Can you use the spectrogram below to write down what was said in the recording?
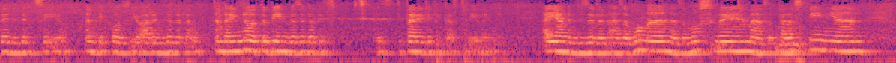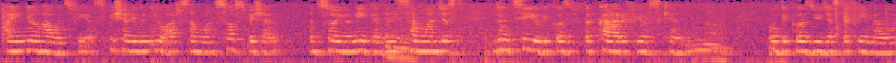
they didn't see you and because you are invisible. And I know to be invisible is, is a very difficult feeling. I am invisible as a woman, as a Muslim, as a Palestinian. I know how it feels, especially when you are someone so special and so unique, and then Mm. someone just don't see you because of the color of your skin No. or because you're just a female, or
